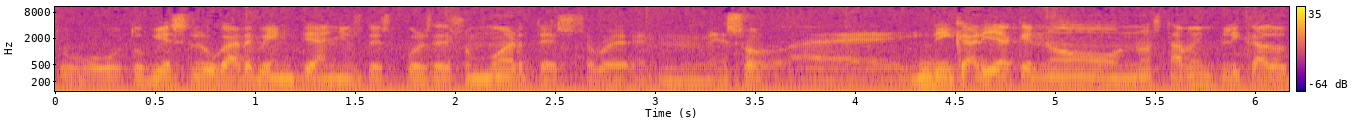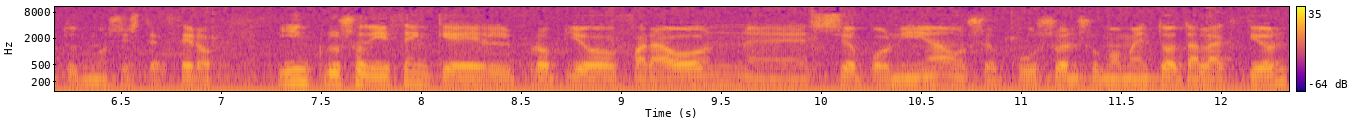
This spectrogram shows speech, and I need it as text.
tu, tuviese lugar 20 años después de su muerte sobre eso eh, indicaría que no, no, estaba implicado Tutmosis III. Incluso dicen que el propio faraón eh, se oponía o se opuso en su momento a tal acción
